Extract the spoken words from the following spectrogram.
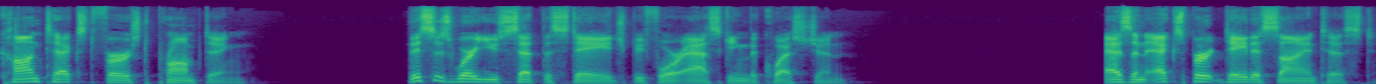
context-first prompting. This is where you set the stage before asking the question. As an expert data scientist,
